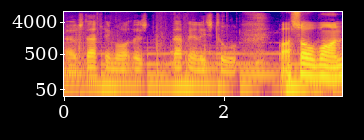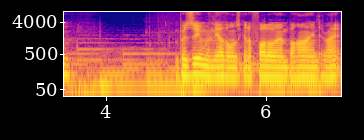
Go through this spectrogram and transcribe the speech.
Uh, There's definitely more. There's definitely at least two. Well, I saw one. I'm presuming the other one's going to follow him behind, right?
